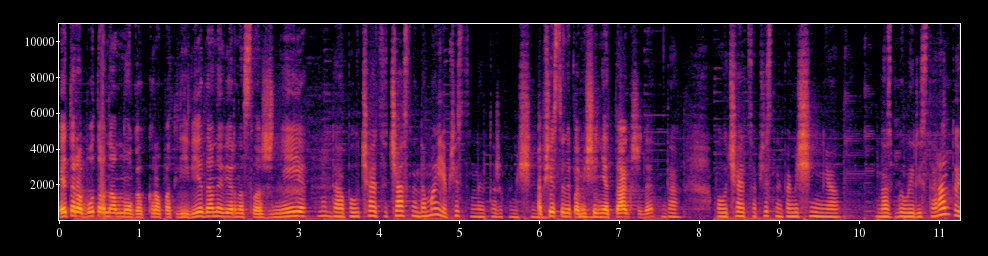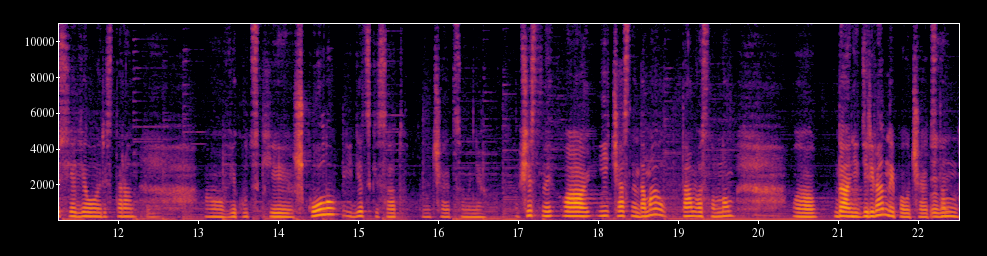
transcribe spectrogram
Эта работа намного кропотливее, да, наверное, сложнее. Ну да, получается частные дома и общественные тоже помещения. Общественные помещения также, да? Да, получается общественные помещения. У нас был и ресторан, то есть я делала ресторан а, в Якутске, школу и детский сад, получается у меня. Общественные а, и частные дома, там в основном, а, да, они деревянные получаются, там,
